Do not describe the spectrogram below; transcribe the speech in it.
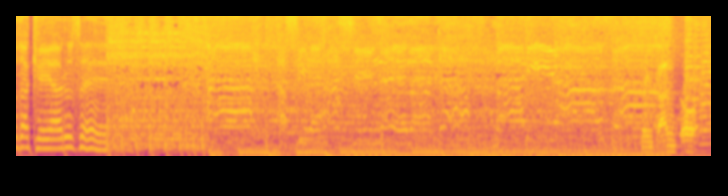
ことだけやるぜああ走れ走れまだ間に合うさ Me encantó.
